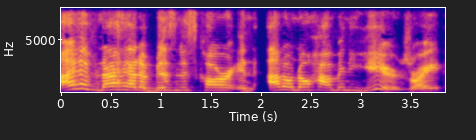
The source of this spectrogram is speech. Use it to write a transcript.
I have not had a business card in I don't know how many years, right?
